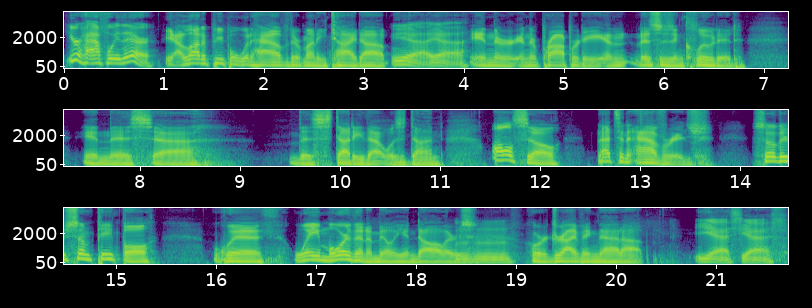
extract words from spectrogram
You're halfway there. Yeah, a lot of people would have their money tied up Yeah, yeah. in their in their property, and this is included in this uh, this study that was done. Also, that's an average. So there's some people with way more than a million dollars who are driving that up. Yes, yes.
